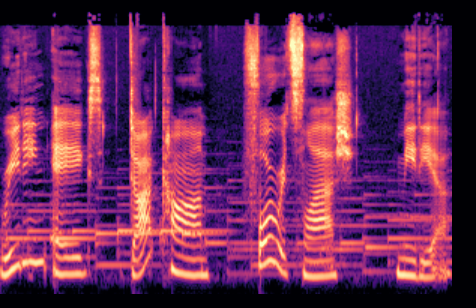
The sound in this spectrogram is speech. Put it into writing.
readingeggs.com forward slash media.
